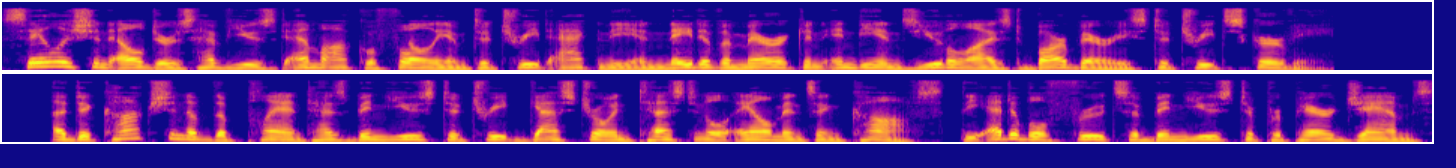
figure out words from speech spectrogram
Salishan elders have used M. aquifolium to treat acne and Native American Indians utilized barberries to treat scurvy. A decoction of the plant has been used to treat gastrointestinal ailments and coughs. The edible fruits have been used to prepare jams,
